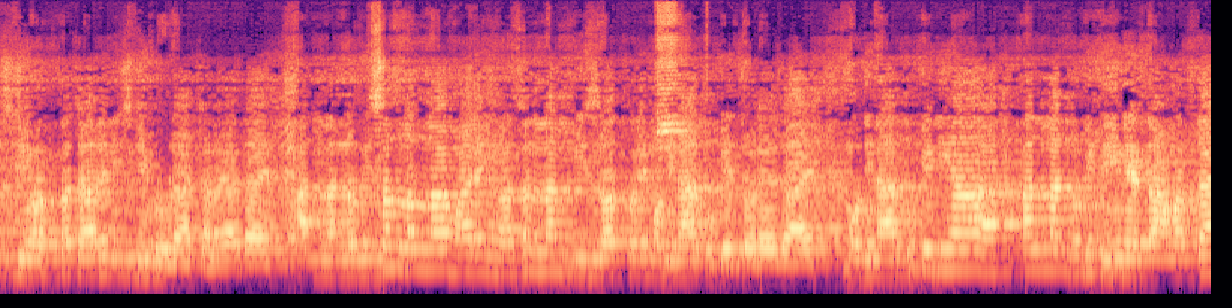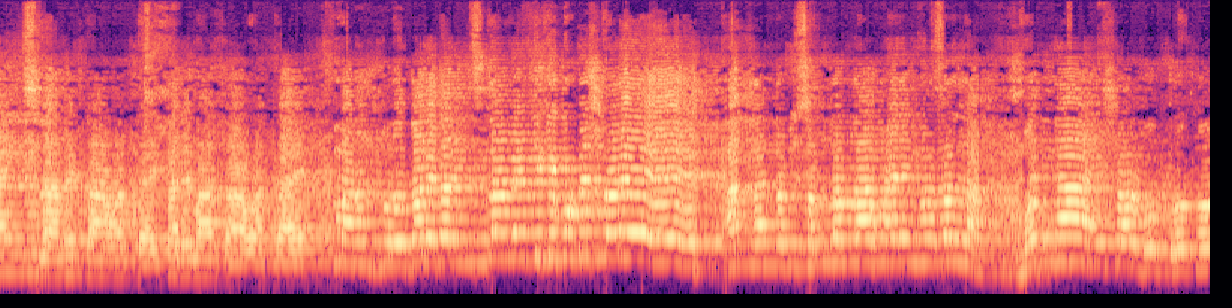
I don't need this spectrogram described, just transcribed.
ইষ্টি, অত্যাচারের ইষ্টি রুলা চালায়া দেয়। আল্লাহ নবী সাল্লাল্লাহু আলাইহি ওয়াসাল্লাম হিজরত করে মদিনার বুকে চলে যায়। মদিনার বুকে গিয়া আল্লাহ নবী দ্বীনের দাওয়াত দেয়, ইসলামের দাওয়াত দেয়, কালেমার দাওয়াত দেয়। মানুষগুলো দলে দলে ইসলামের দিকে প্রবেশ করে। আল্লাহ নবী সাল্লাল্লাহু আলাইহি ওয়াসাল্লাম মদিনায় সর্বপ্রথম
